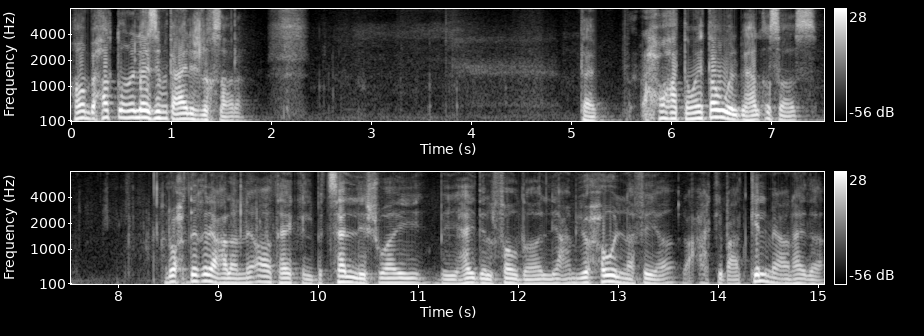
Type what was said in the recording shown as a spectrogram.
هون بحطوا إنه لازم تعالج الخسارة طيب رح حتى ما يطول بهالقصص روح دغري على النقاط هيك اللي بتسلي شوي بهيدي الفوضى اللي عم يحولنا فيها. رح أحكي بعد كلمة عن هيدا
